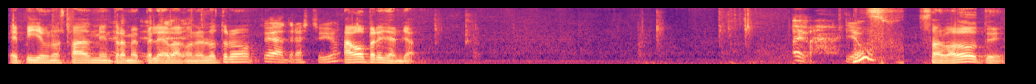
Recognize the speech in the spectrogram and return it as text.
He pillado unos pads mientras me Eh, peleaba eh, con el otro. Estoy atrás tuyo. Hago prejam ya. Ahí va, llego. Uf, salvadote.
